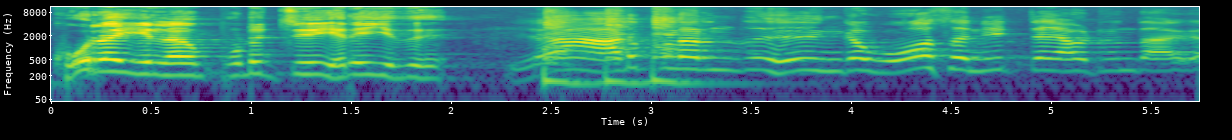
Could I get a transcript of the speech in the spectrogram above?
கூரையில் பிடிச்சி எரியுது. ஏன் அடுப்புல இருந்து இங்க ஓசை நீட்டை விட்டு இருந்தாங்க?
